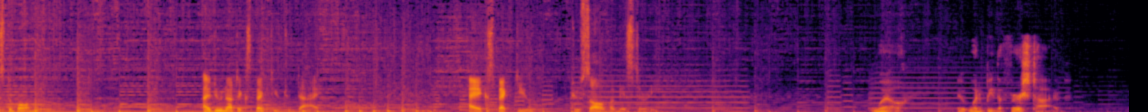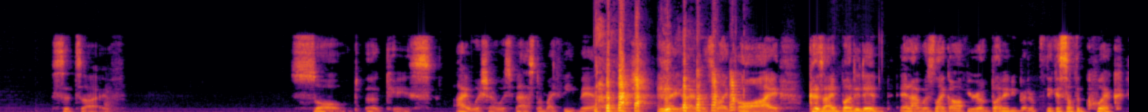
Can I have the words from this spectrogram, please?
Mr. Bond, I do not expect you to die. I expect you to solve a mystery. Well, it wouldn't be the first time since I've solved a case. I wish I was fast on my feet, man. I, wish, I, I was like, oh, I, because I butted in, and I was like, oh, if you're gonna butt in, you better think of something quick.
